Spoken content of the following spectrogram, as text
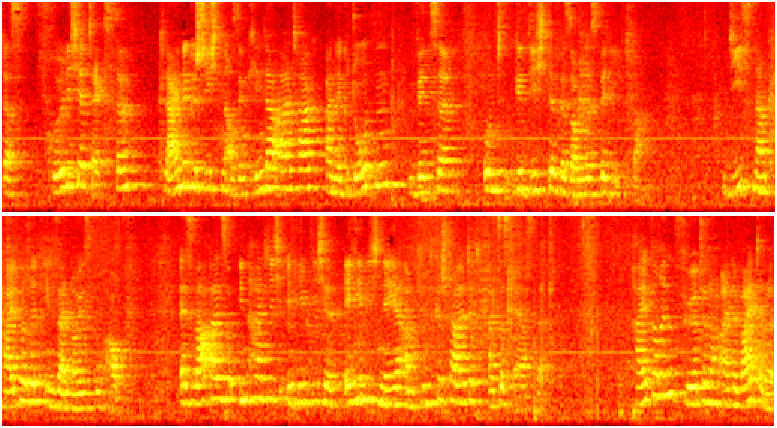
dass fröhliche Texte, kleine Geschichten aus dem Kinderalltag, Anekdoten, Witze und Gedichte besonders beliebt waren. Dies nahm Kuiperin in sein neues Buch auf. Es war also inhaltlich erheblich näher am Kind gestaltet als das erste. Halperin führte noch eine weitere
